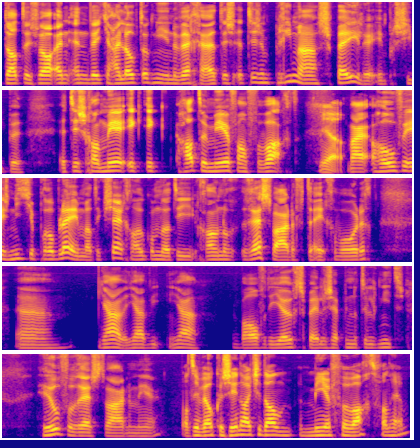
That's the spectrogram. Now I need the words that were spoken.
dat is wel... En, en weet je, hij loopt ook niet in de weg. Hè. Het, is, het is een prima speler in principe. Het is gewoon meer... Ik, ik had er meer van verwacht. Ja. Maar Hoven is niet je probleem, wat ik zeg. Ook omdat hij gewoon nog restwaarde vertegenwoordigt. Ja, ja, wie, ja, behalve de jeugdspelers heb je natuurlijk niet heel veel restwaarde meer. Want in welke zin had je dan meer verwacht van hem?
